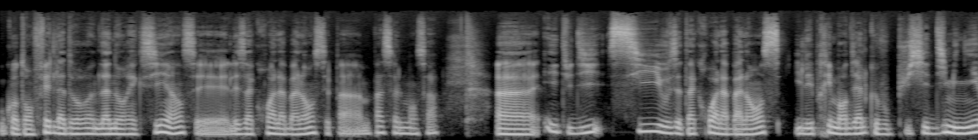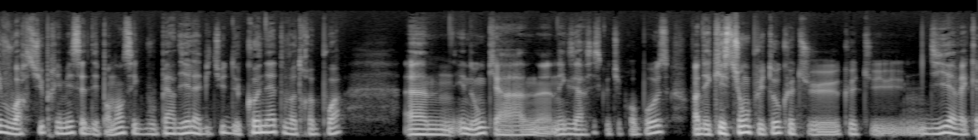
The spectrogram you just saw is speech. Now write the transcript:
ou quand on fait de l'anorexie, hein, c'est les accros à la balance, c'est pas, pas seulement ça. et tu dis, si vous êtes accro à la balance, il est primordial que vous puissiez diminuer, voire supprimer cette dépendance et que vous perdiez l'habitude de connaître votre poids. et donc, il y a un, exercice que tu proposes, enfin des questions plutôt que tu, que tu dis avec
